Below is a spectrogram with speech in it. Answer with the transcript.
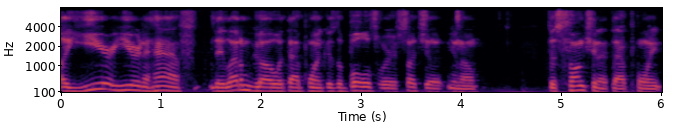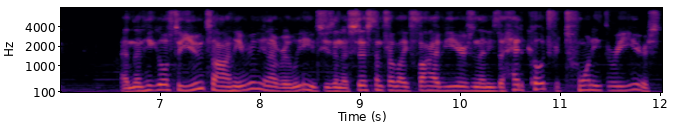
a year, year and a half, they let him go at that point because the Bulls were such a, you know, dysfunction at that point. And then he goes to Utah and he really never leaves. He's an assistant for like five years and then he's a head coach for 23 years.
